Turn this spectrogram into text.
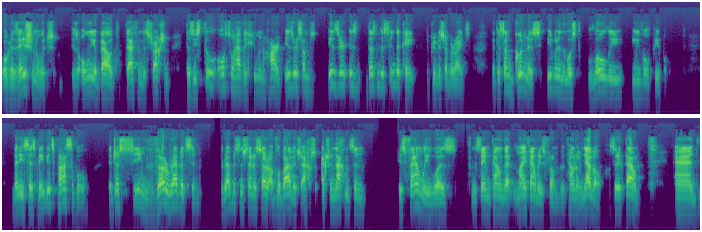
organization which is only about death and destruction, does he still also have a human heart? Is there some is there is doesn't this indicate, the previous Rebbe writes, that there's some goodness even in the most lowly evil people? Then he says maybe it's possible that just seeing the Rebbetzin, the Rebbetzin Shterna of Lubavitch, actually Nachmanson, his family was from the same town that my family is from, the town of Nevel, Hasidic town. And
